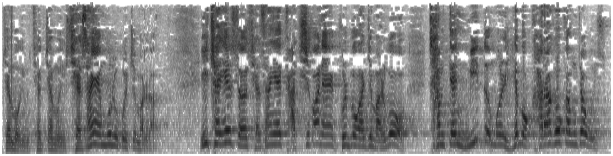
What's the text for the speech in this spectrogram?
제목입니다. 책 제목이 세상에 무릎 꿇지 말라. 이 책에서 세상의 가치관에 굴복하지 말고 참된 믿음을 회복하라고 강조하고 있습니다.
